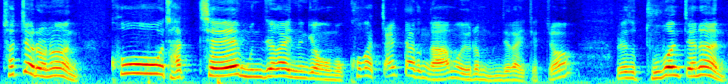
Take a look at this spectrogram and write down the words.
첫째로는 코 자체에 문제가 있는 경우 뭐 코가 짧다든가 뭐 이런 문제가 있겠죠. 그래서 두 번째는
